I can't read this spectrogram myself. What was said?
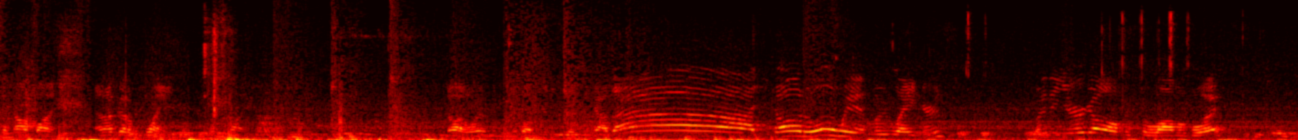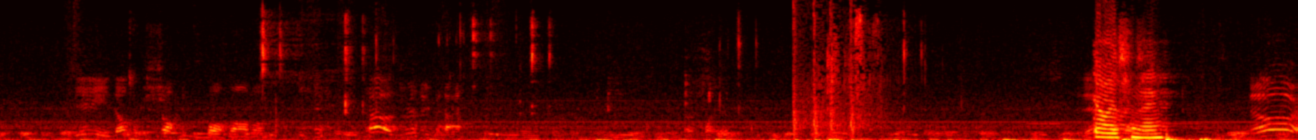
Find you. And I've got a plane. No, I want to give up. Ah! You can't all win, Loot Lakers. What do you think you're going, Mr. Llama Boy? Gee, that was a shocking spot, Llama. that was really bad. That's fine. Guys, no. No!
